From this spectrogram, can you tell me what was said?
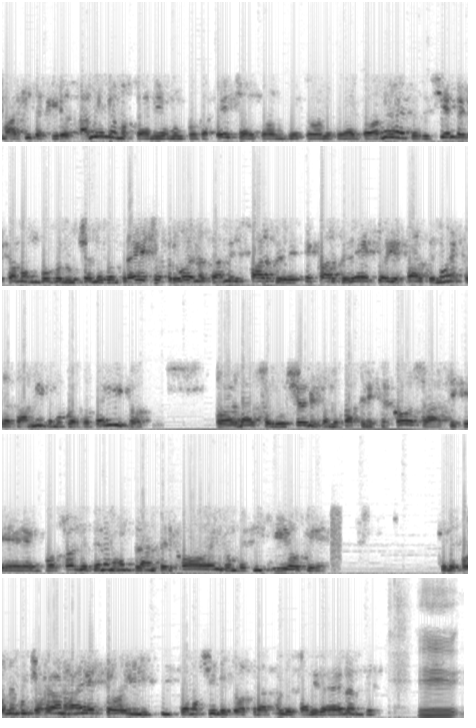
Marquita Quiroz también hemos tenido muy poca fecha de todo, de todo lo que va el torneo, entonces siempre estamos un poco luchando contra eso, pero bueno, también es parte de, es parte de esto y es parte nuestra también como cuerpo técnico poder dar soluciones cuando pasen estas cosas, así que por suerte tenemos un plantel joven, competitivo, que, que le pone muchas ganas a esto y, y estamos siempre todos tratando de salir adelante. Eh,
